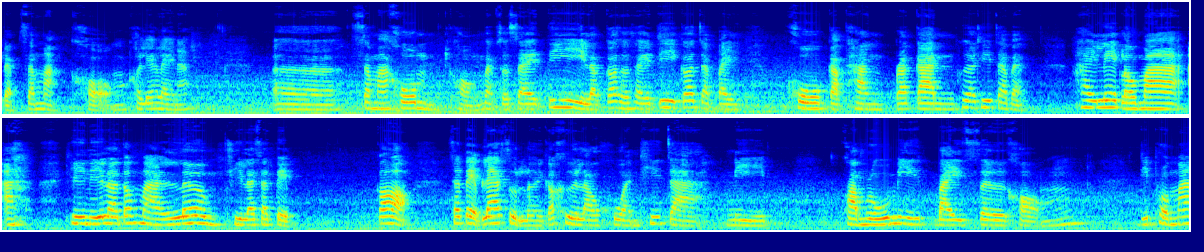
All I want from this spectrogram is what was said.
แบบสมัครของเขาเรียกอะไรนะสมาคมของแบบ Society แล้วก็ Society ก็จะไปโคกับทางประกันเพื่อที่จะแบบให้เลขเรามาอะทีนี้เราต้องมาเริ่มทีละสเต็ปก็สเต็ปแรกสุดเลยก็คือเราควรที่จะมีความรู้มีใบเซอร์ของ Diploma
